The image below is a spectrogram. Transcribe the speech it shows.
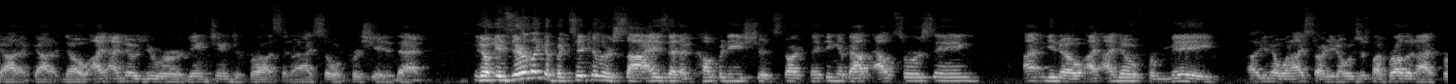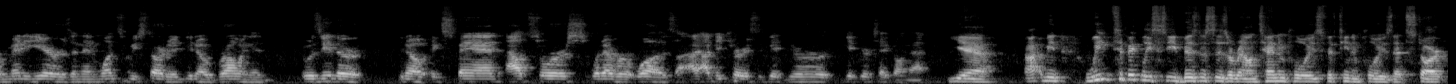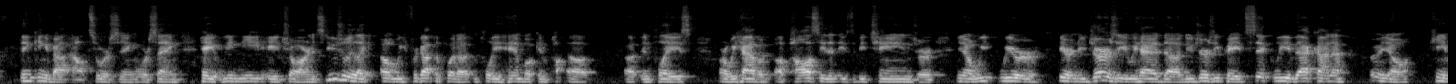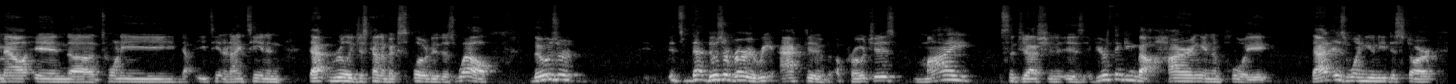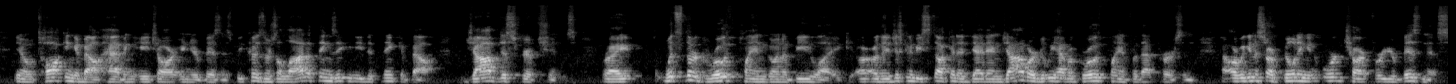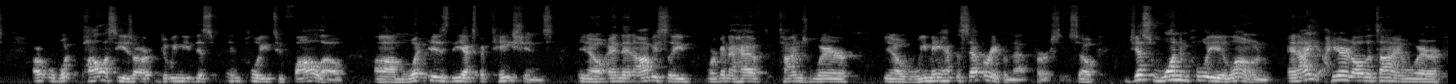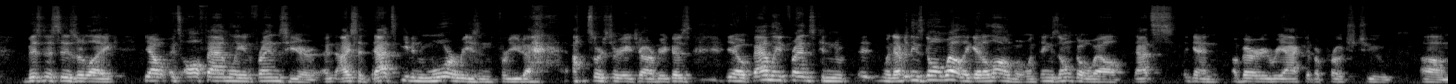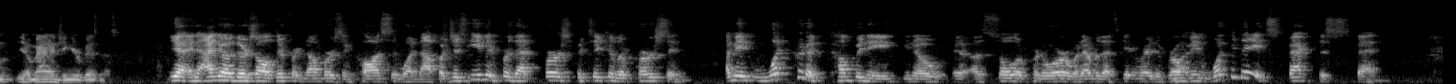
Got it, got it. No, I, I know you were a game changer for us, and I so appreciated that. You know, is there like a particular size that a company should start thinking about outsourcing? I, you know, I, I know for me, uh, you know, when I started, you know, it was just my brother and I for many years, and then once we started, you know, growing, and it was either, you know, expand, outsource, whatever it was. I, would be curious to get your get your take on that. Yeah, I mean, we typically see businesses around 10 employees, 15 employees that start thinking about outsourcing or saying, "Hey, we need HR," and it's usually like, "Oh, we forgot to put an employee handbook in." Uh, uh, in place, or we have a, a, policy that needs to be changed, or you know, we we were here in New Jersey, we had uh, New Jersey paid sick leave, that kind of you know came out in uh, 2018 or 19, and that really just kind of exploded as well. Those are it's that those are very reactive approaches. My suggestion is if you're thinking about hiring an employee, that is when you need to start, you know, talking about having HR in your business because there's a lot of things that you need to think about. Job descriptions, right? What's their growth plan going to be like? Are they just going to be stuck in a dead end job or do we have a growth plan for that person? Are we going to start building an org chart for your business? Or what policies are do we need this employee to follow? Um, what is the expectations? You know, and then obviously we're going to have times where you know we may have to separate from that person. So just one employee alone, and I hear it all the time where businesses are like, you know, it's all family and friends here. And I said, that's even more reason for you to outsource your HR because, you know, family and friends can, when everything's going well, they get along. But when things don't go well, that's, again, a very reactive approach to, um, you know, managing your business. Yeah. And I know there's all different numbers and costs and whatnot, but just even for that first particular person, I mean, what could a company, you know, a solopreneur or whatever that's getting ready to grow, I mean, what could they expect to spend?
